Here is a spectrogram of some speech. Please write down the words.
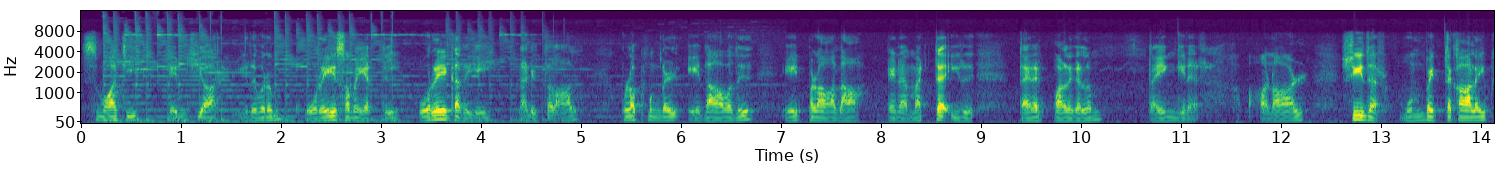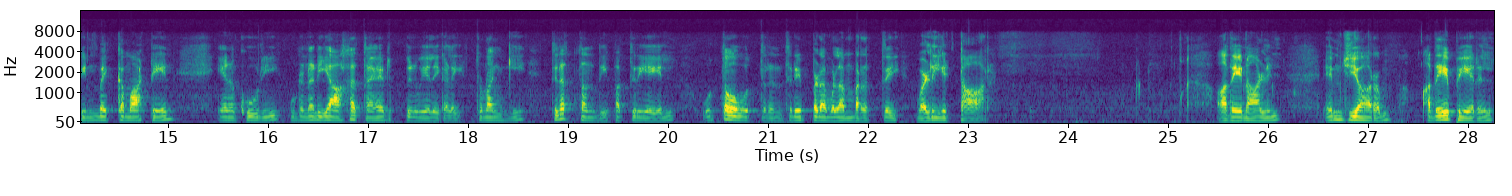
சிவாஜி எம்ஜிஆர் இருவரும் ஒரே சமயத்தில் ஒரே கதையை நடித்ததால் குழப்பங்கள் ஏதாவது ஏற்படாதா என மற்ற இரு தயாரிப்பாளர்களும் தயங்கினர். ஆனால் ஸ்ரீதர் முன்வைத்த காலை பின்வைக்க மாட்டேன் என கூறி உடனடியாக தயாரிப்பு வேலைகளை தொடங்கி தினத்தந்தி பத்திரிகையில் உத்தமபுத்திரன் திரைப்பட விளம்பரத்தை வெளியிட்டார். அதே நாளில் எம்ஜிஆரும் அதே பெயரில்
